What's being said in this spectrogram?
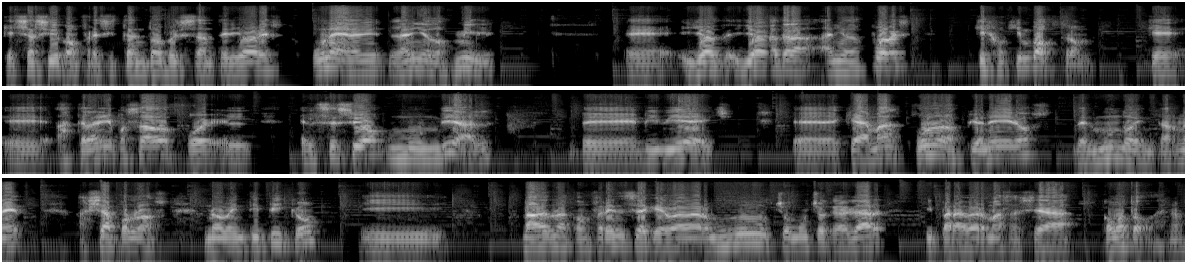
que ya ha sido conferencista en dos veces anteriores, una en el, año 2000 eh, y, otra, años después, que es Joaquín Bostrom, que hasta el año pasado fue el, el CCO mundial de BBH, que además fue uno de los pioneros del mundo de Internet allá por los 90 y pico y va a dar una conferencia que va a dar mucho, mucho que hablar y para ver más allá, como todas, ¿no?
